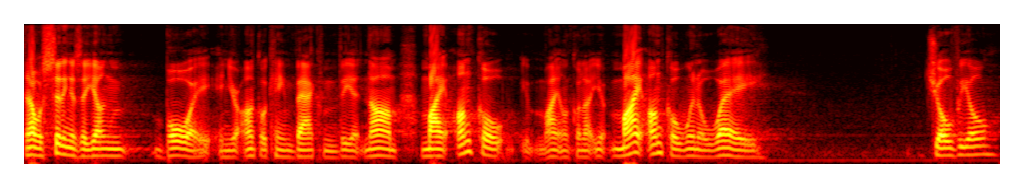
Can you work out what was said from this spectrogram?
And I was sitting as a young boy, and your uncle came back from Vietnam. My uncle, my uncle, not my uncle went away jovial.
